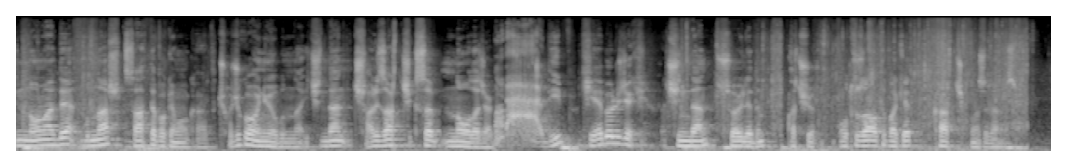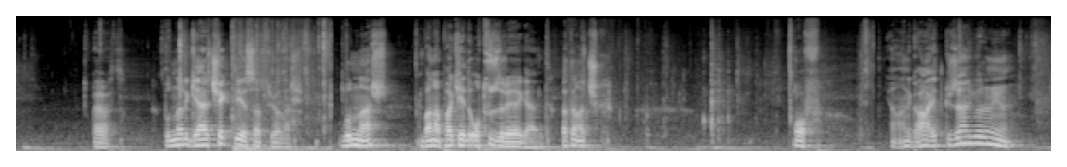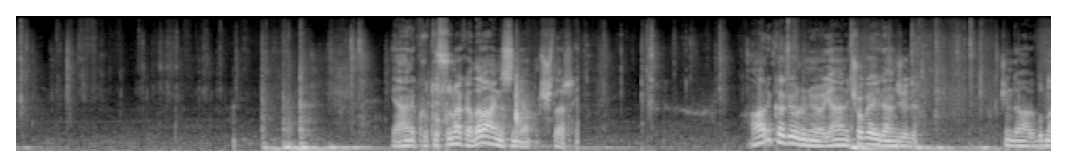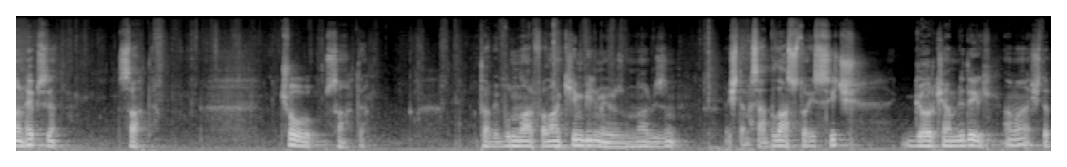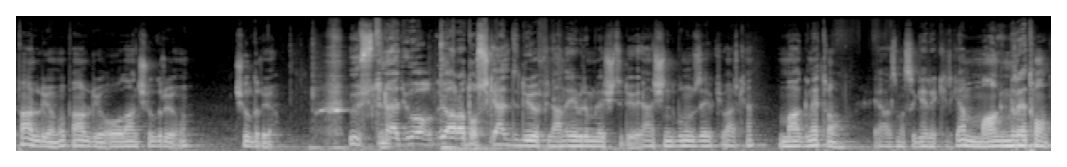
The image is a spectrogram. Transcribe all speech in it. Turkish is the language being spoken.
Şimdi normalde bunlar sahte Pokemon kartı. Çocuk oynuyor bununla. İçinden Charizard çıksa ne olacak? Baba deyip ikiye bölecek. Çin'den söyledim. Açıyorum. 36 paket kart çıkması lazım. Evet. Bunları gerçek diye satıyorlar. Bunlar bana paketi 30 liraya geldi. Zaten açık. Of. Yani gayet güzel görünüyor. Yani kutusuna kadar aynısını yapmışlar. Harika görünüyor. Yani çok eğlenceli. Şimdi abi bunların hepsi sahte. Çoğu sahte. Tabi bunlar falan kim bilmiyoruz. Bunlar bizim işte mesela Blastoise hiç görkemli değil. Ama işte parlıyor mu? Parlıyor. Oğlan çıldırıyor mu? Çıldırıyor. Üstüne diyor Yarados geldi diyor filan evrimleşti diyor. Yani şimdi bunun zevki varken Magneton yazması gerekirken Magneton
